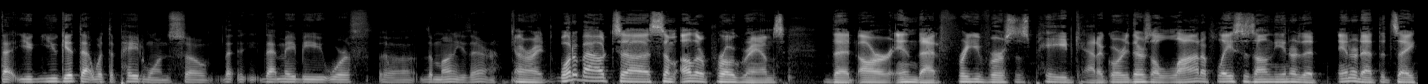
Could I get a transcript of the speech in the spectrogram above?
that you you get that with the paid ones, so that that may be worth uh, the money there. All right. What about uh, some other programs? That are in that free versus paid category. There's a lot of places on the internet internet that say,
